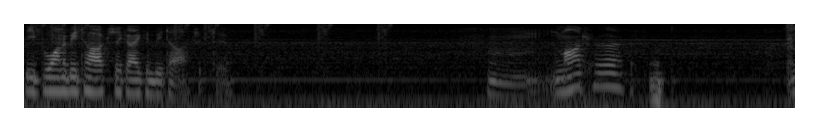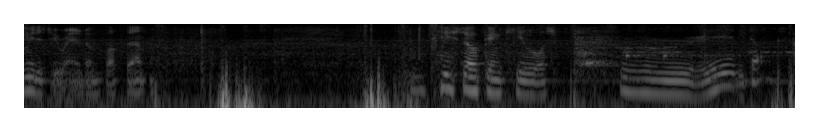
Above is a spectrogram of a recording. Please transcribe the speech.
People want to be toxic, I can be toxic too. Hmm, Matra. Let me just do random. Fuck that. Hisoka and Killua was pretty toxic.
